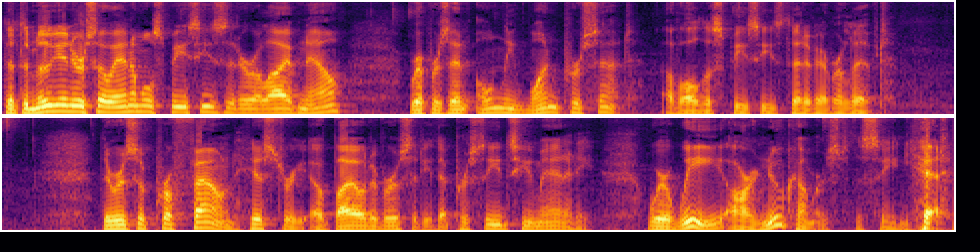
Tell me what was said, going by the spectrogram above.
that the million or so animal species that are alive now represent only 1% of all the species that have ever lived. There is a profound history of biodiversity that precedes humanity, where we are newcomers to the scene, yet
